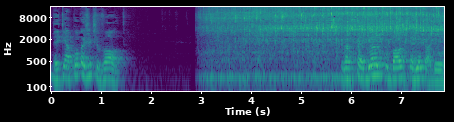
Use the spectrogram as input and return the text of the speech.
Daqui a pouco a gente volta. Nós pegando o balde fermentador.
